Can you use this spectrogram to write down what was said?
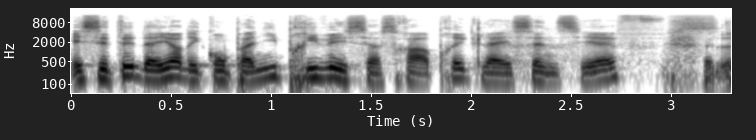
et c'était d'ailleurs des compagnies privées. Ça sera après que la SNCF. Bah,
